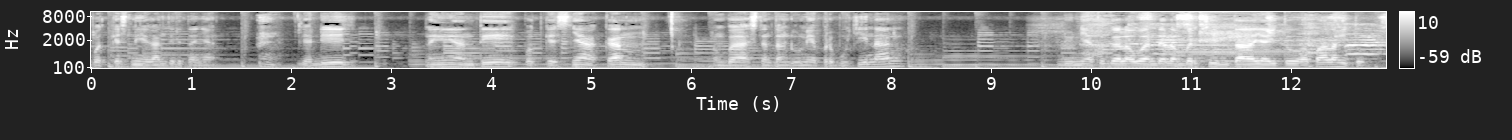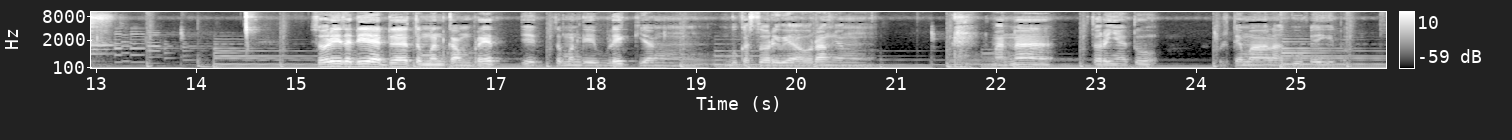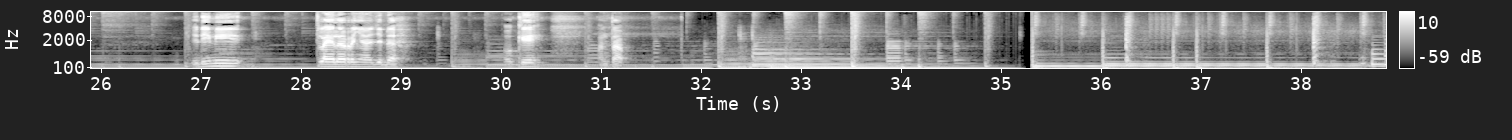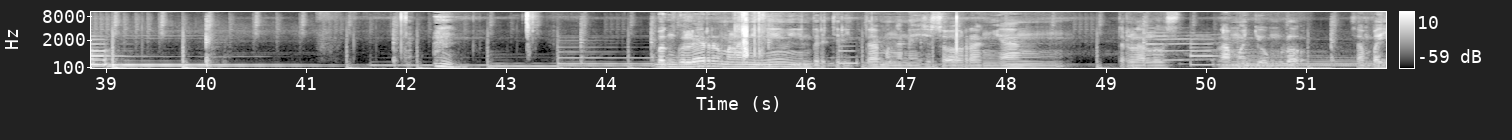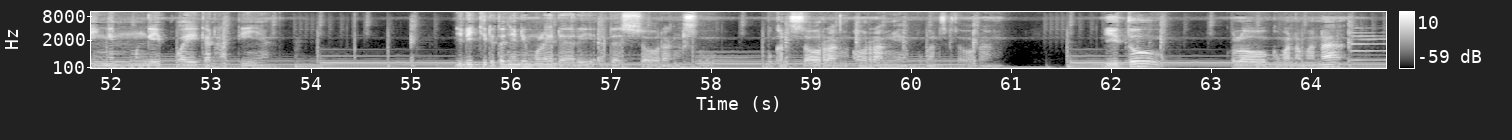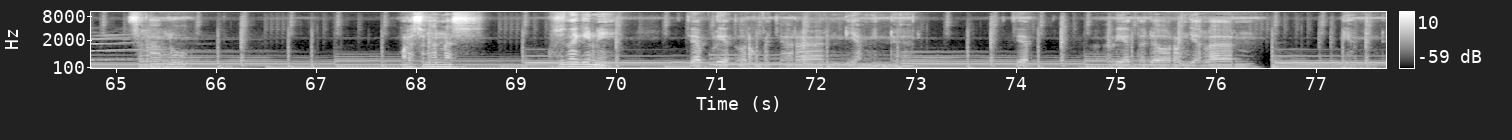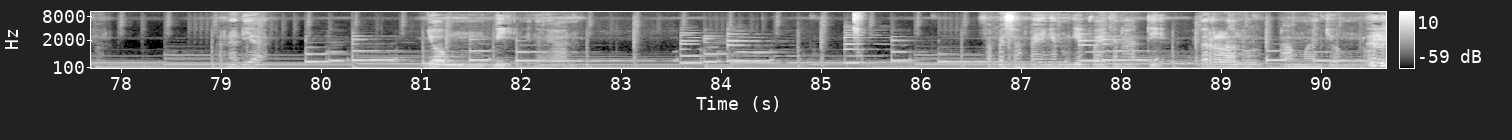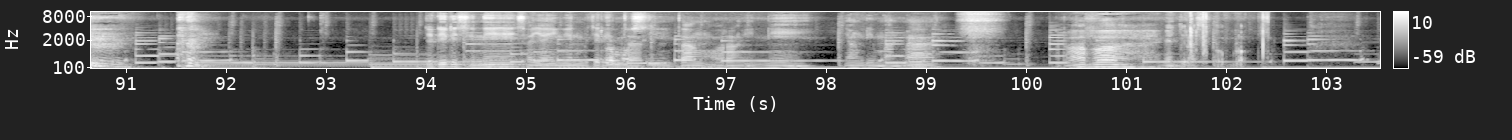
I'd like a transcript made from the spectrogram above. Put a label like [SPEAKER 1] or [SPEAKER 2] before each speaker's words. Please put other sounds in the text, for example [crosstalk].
[SPEAKER 1] podcast nih kan ceritanya. [clears throat] Jadi nah ini nanti podcastnya akan membahas tentang dunia perbucinan dunia kegalauan dalam bercinta yaitu apalah itu. Sorry tadi ada teman kampret yaitu teman geblek yang buka story wa orang yang [clears throat] mana storynya itu bertema lagu kayak gitu. Jadi ini trailernya aja dah oke mantap Bang Guler malam ini ingin bercerita mengenai seseorang yang terlalu lama jomblo sampai ingin menggaiwaikan hatinya. Jadi ceritanya dimulai dari ada seorang su bukan seorang orang ya bukan seseorang. Dia itu kalau ke mana-mana selalu merasa ngenes. Maksudnya gini, setiap lihat orang pacaran dia minder. Setiap lihat ada orang jalan dia minder karena dia zombie gitu kan sampai-sampai ingin menggepaikan hati terlalu lama jomblo. [clears throat] Jadi di sini saya ingin bercerita
[SPEAKER 2] Promosi.
[SPEAKER 1] tentang orang ini yang di mana aduh apa? Gak jelas goblok.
